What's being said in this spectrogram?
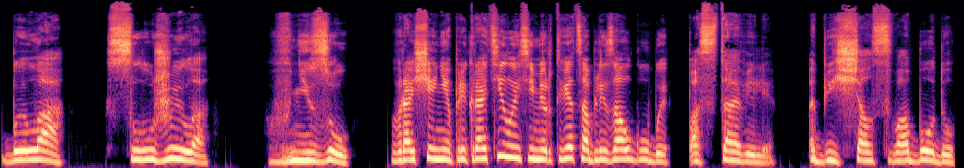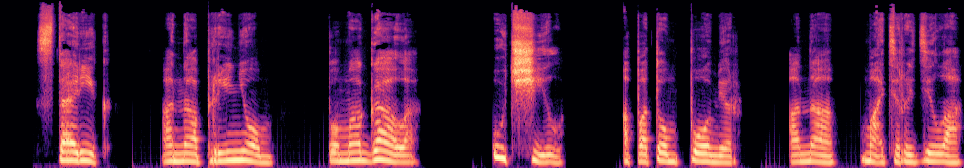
была, служила. Внизу. Вращение прекратилось, и мертвец облизал губы. Поставили. Обещал свободу. Старик. Она при нем. Помогала. Учил. А потом помер. Она мать родила.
